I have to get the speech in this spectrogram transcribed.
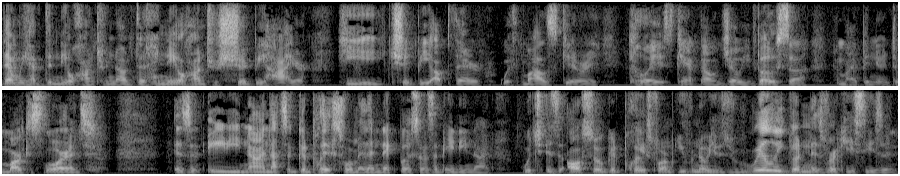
Then we have Danielle Hunter. Now, Danielle Hunter should be higher. He should be up there with Myles Garrett, Calais Campbell, and Joey Bosa, in my opinion. Demarcus Lawrence is an 89. That's a good place for him. And then Nick Bosa is an 89, which is also a good place for him, even though he was really good in his rookie season.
